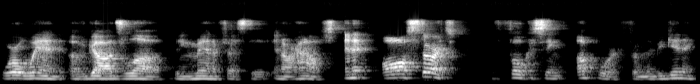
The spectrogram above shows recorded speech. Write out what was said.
whirlwind of God's love being manifested in our house. And it all starts focusing upward from the beginning.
